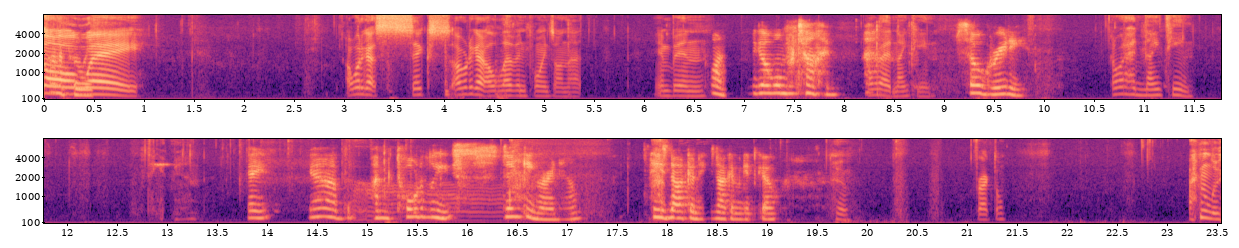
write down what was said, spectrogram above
No way! I would've got six, I would've got 11 points on that. And been, Come on, me go one more time. I would've had 19. So greedy. I would've had 19. Dang it, man. Hey, yeah, but I'm totally stinking right now. He's not gonna. He's not gonna get to go. Who? Fractal. I'm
